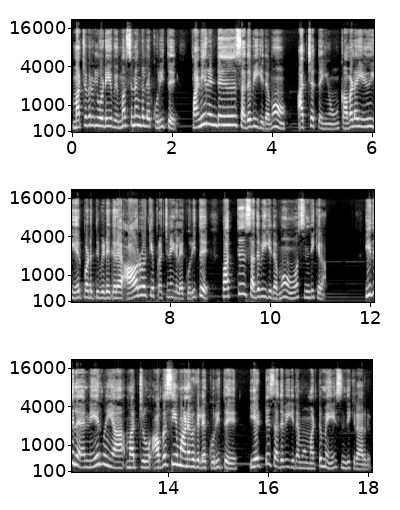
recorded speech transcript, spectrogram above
மற்றவர்களுடைய விமர்சனங்களை குறித்து பனிரெண்டு சதவிகிதமோ அச்சத்தையும் கவலையும் ஏற்படுத்தி விடுகிற ஆரோக்கிய பிரச்சனைகளை குறித்து பத்து சதவிகிதமோ சிந்திக்கிறான். இதுல நேர்மையா மற்றும் அவசியமானவைகளை குறித்து எட்டு சதவிகிதமும் மட்டுமே சிந்திக்கிறார்கள்.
